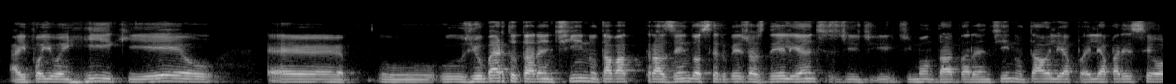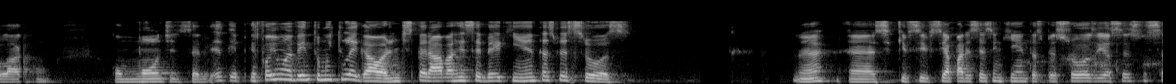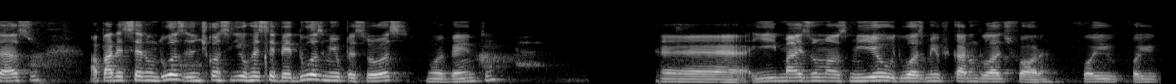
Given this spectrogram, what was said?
aí foi o Henrique, eu, é, o, o, Gilberto Tarantino estava trazendo as cervejas dele antes de, de, de montar Tarantino e tal, ele, ele apareceu lá com, com um monte de cerveja, porque foi um evento muito legal, a gente esperava receber 500 pessoas, né, é, se, se, se aparecessem 500 pessoas ia ser sucesso, apareceram duas, a gente conseguiu receber duas mil pessoas no evento, é, e mais umas mil, duas mil ficaram do lado de fora. Foi, foi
